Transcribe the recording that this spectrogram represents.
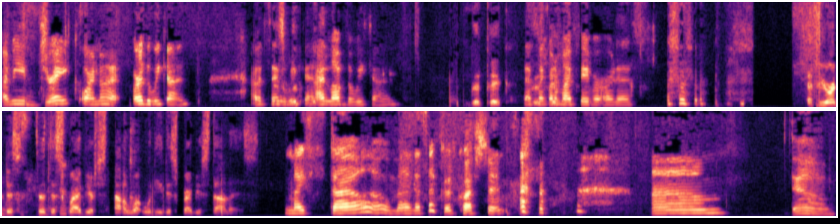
I mean drake or not? Or the Weeknd i would say That's the Weeknd i love the Weeknd Good pick. That's Good like pick. one of my favorite artists. if you were to, to describe your style, what would you describe your style as? My style? Oh man, that's a good question. Um, damn.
